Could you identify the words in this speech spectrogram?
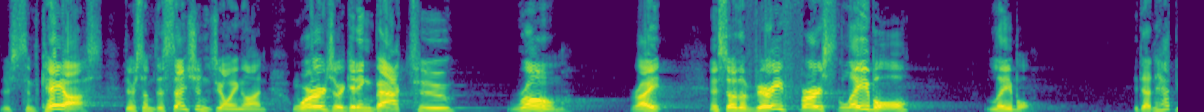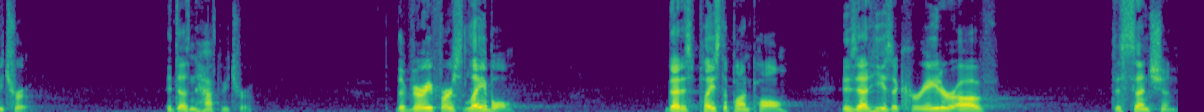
there's some chaos, there's some dissensions going on. Words are getting back to Rome, right? And so the very first label, label, it doesn't have to be true. It doesn't have to be true. The very first label that is placed upon Paul is that he is a creator of dissension.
